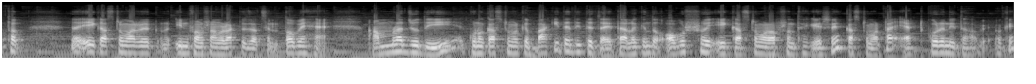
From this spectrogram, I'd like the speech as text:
অর্থাৎ এই কাস্টমারের ইনফরমেশন আমরা রাখতে যাচ্ছেন তবে হ্যাঁ আমরা যদি কোনো কাস্টমারকে বাকিতে দিতে চাই, তাহলে কিন্তু অবশ্যই এই কাস্টমার অপশন থেকে এসে কাস্টমারটা অ্যাড করে নিতে হবে ওকে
